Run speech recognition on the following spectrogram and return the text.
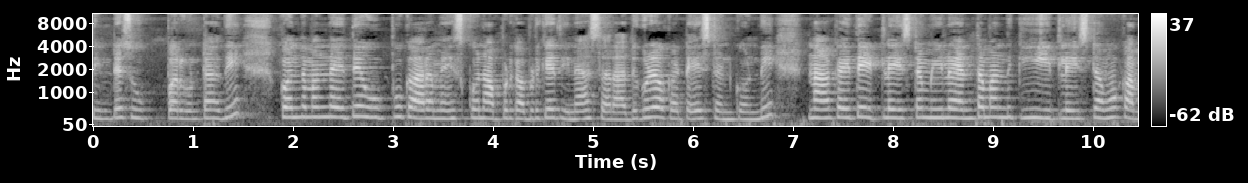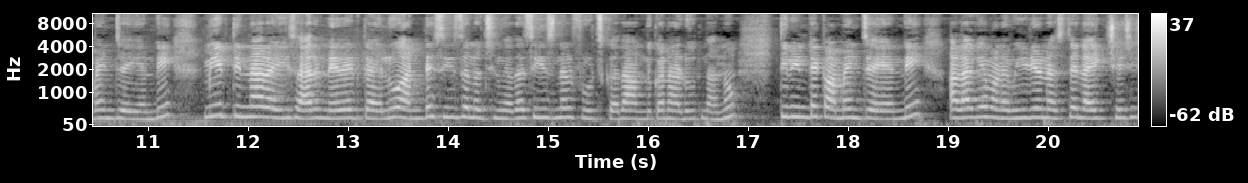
తింటే సూపర్గా ఉంటుంది కొంతమంది అయితే ఉప్పు కారం వేసుకొని అప్పటికప్పటికే తినేస్తారు. అది కూడా ఒక టేస్ట్ అనుకోండి. నాకైతే ఇట్లా ఇష్టం. మీలో ఎంతమందికి ఇట్లా ఇష్టమో కమెంట్ చేయండి. మీరు తిన్నారా ఈసారి నేరేడుకాయలు? అంటే సీజన్ వచ్చింది కదా సీజనల్ ఫ్రూట్స్ కదా అందుకని అడుగుతున్నాను. తినింటే కామెంట్ చేయండి. అలాగే మన వీడియో నచ్చితే లైక్ చేసి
